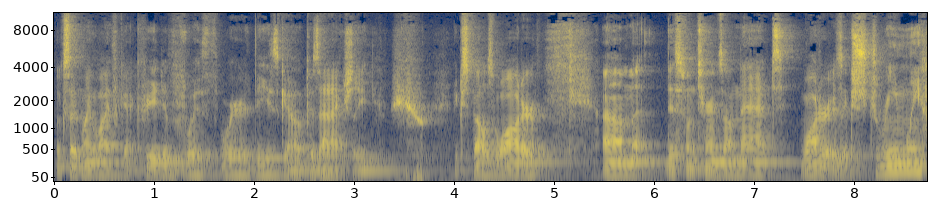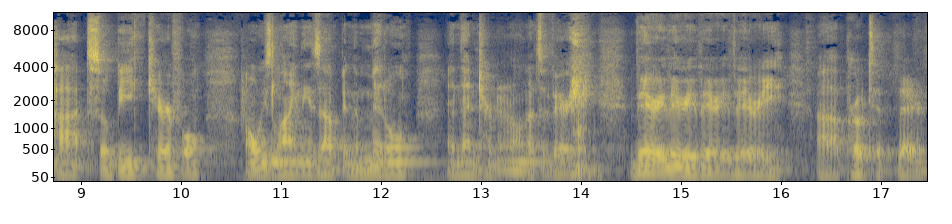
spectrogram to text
Looks like my wife got creative with where these go because that actually whew, expels water. Um, this one turns on that. Water is extremely hot, so be careful. Always line these up in the middle and then turn it on. That's a very, very, very, very, very uh, pro tip there.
